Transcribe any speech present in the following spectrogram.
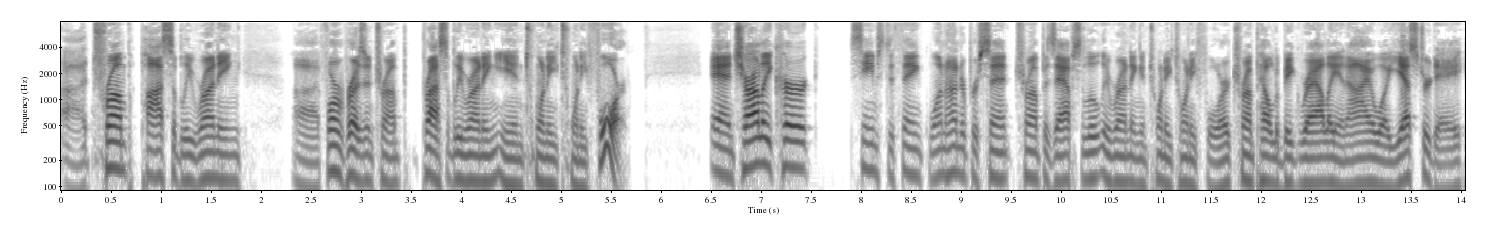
uh, Trump possibly running, uh, former President Trump possibly running in 2024. And Charlie Kirk seems to think 100% Trump is absolutely running in 2024. Trump held a big rally in Iowa yesterday.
